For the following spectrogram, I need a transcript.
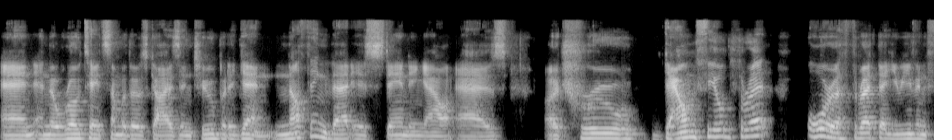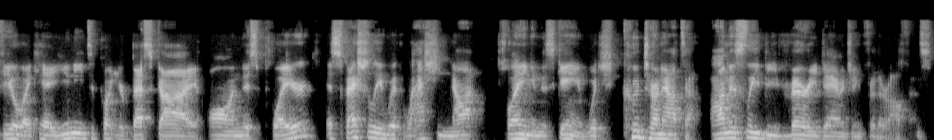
and and they'll rotate some of those guys in too. But again, nothing that is standing out as a true downfield threat or a threat that you even feel like, hey, you need to put your best guy on this player, especially with Lachey not playing in this game, which could turn out to honestly be very damaging for their offense.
